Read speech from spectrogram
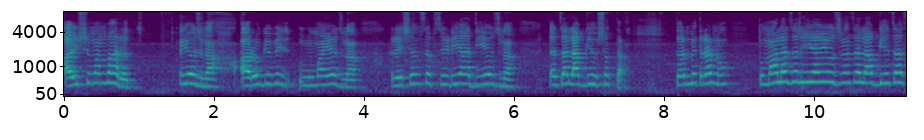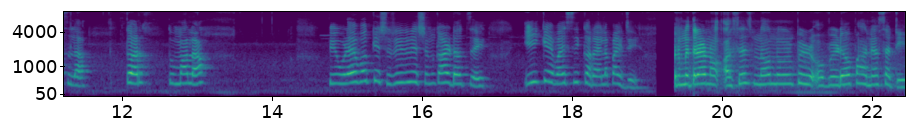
आयुष्यमान भारत योजना आरोग्य वि विमा योजना रेशन सबसिडी आदी योजना याचा लाभ घेऊ शकता. तर मित्रांनो तुम्हाला जर ह्या योजनेचा लाभ घ्यायचा असला तर तुम्हाला पिवळे व केशरी रेशन कार्डचे ई के वाय सी करायला पाहिजे. तर मित्रांनो असेच नवनवीन व्हिडिओ पाहण्यासाठी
